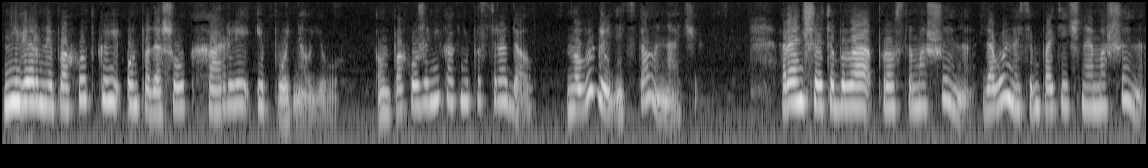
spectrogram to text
Неверной походкой он подошел к Харли и поднял его. Он, похоже, никак не пострадал, но выглядеть стал иначе. Раньше это была просто машина, довольно симпатичная машина,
